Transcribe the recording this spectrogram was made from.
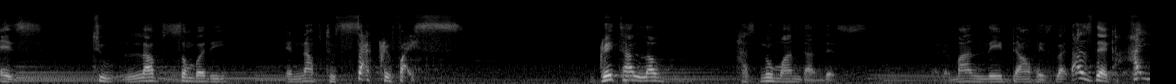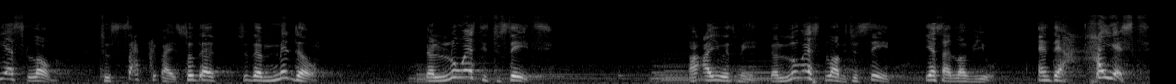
is to love somebody enough to sacrifice. Greater love has no man than this. A man laid down his life. That's the highest love to sacrifice. So the so the middle, the lowest is to say it. Are, are you with me? The lowest love is to say, Yes, I love you. And the highest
